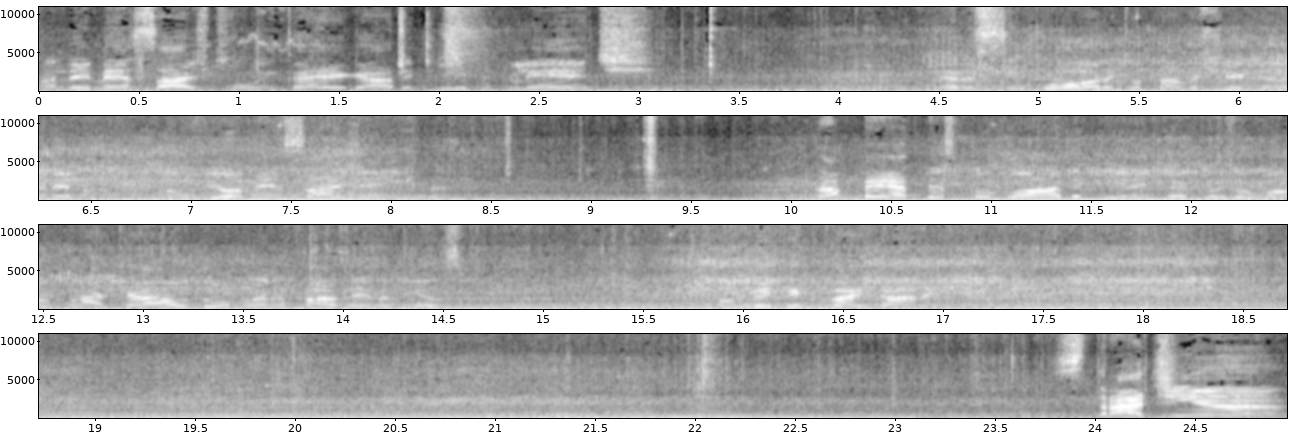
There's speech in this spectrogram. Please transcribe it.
Mandei mensagem pro encarregado aqui, pro cliente. Era 5 horas que eu tava chegando, ele não, não viu a mensagem ainda. Tá perto desse povoado aqui, né? Qualquer coisa eu volto pra cá, eu durmo lá na fazenda mesmo. Vamos ver o que, que vai dar, né? Estradinha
